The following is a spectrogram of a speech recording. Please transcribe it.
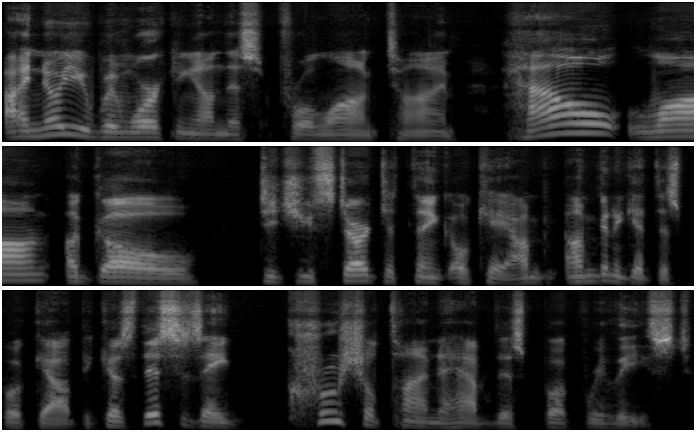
I know you've been working on this for a long time. How long ago did you start to think, okay, I'm I'm going to get this book out because this is a crucial time to have this book released?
